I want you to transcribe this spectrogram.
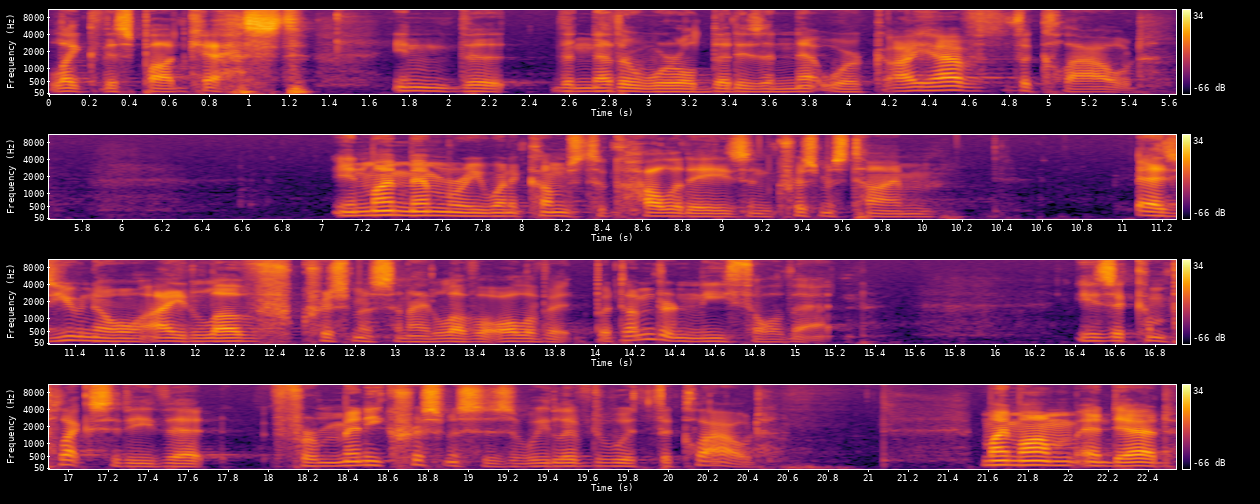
like this podcast in the, the netherworld that is a network. I have the cloud. In my memory, when it comes to holidays and Christmas time, as you know, I love Christmas and I love all of it. But underneath all that is a complexity that for many Christmases we lived with the cloud. My mom and dad,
